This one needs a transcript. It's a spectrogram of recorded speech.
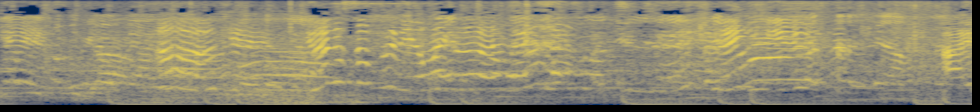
Yes, okay. Oh, you. Oh my god. Thank you. I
